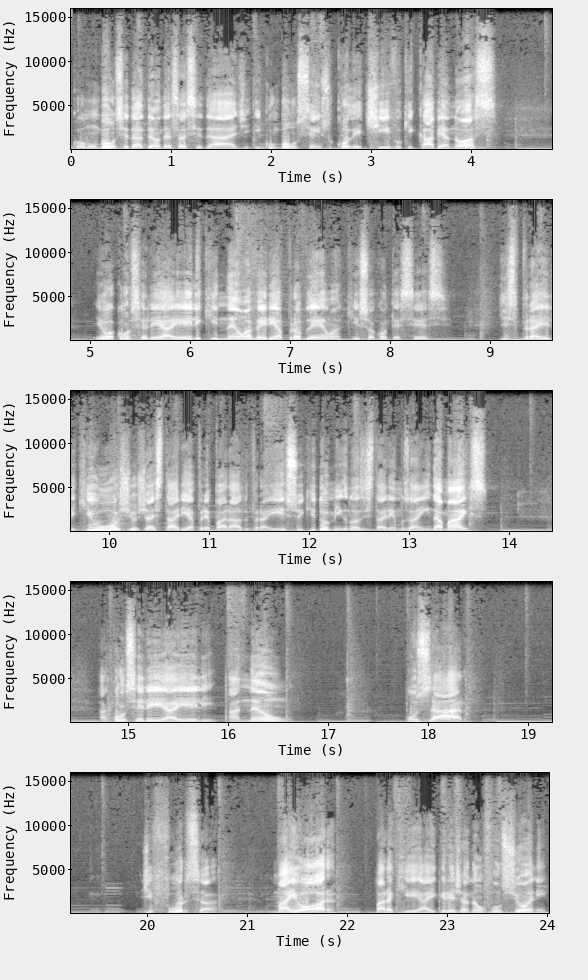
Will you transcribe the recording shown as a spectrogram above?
Como um bom cidadão dessa cidade e com bom senso coletivo que cabe a nós, eu aconselhei a ele que não haveria problema que isso acontecesse. Disse para ele que hoje eu já estaria preparado para isso e que domingo nós estaremos ainda mais. Aconselhei a ele a não usar de força maior para que a igreja não funcione,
